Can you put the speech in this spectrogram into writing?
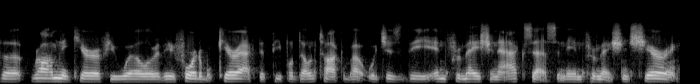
the Romney Care, if you will, or the Affordable Care Act that people don't talk about, which is the information access and the information sharing.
